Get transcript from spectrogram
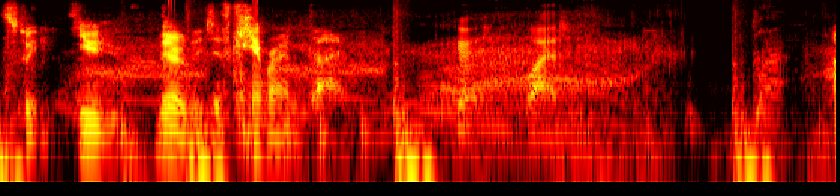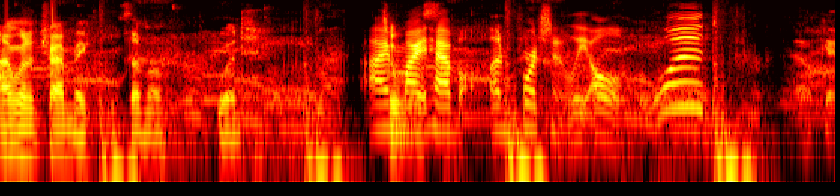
Sweet. You literally just came right in time. Good. Glad. I'm gonna try making some of wood. I Tools. might have, unfortunately, all of the wood. Okay,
